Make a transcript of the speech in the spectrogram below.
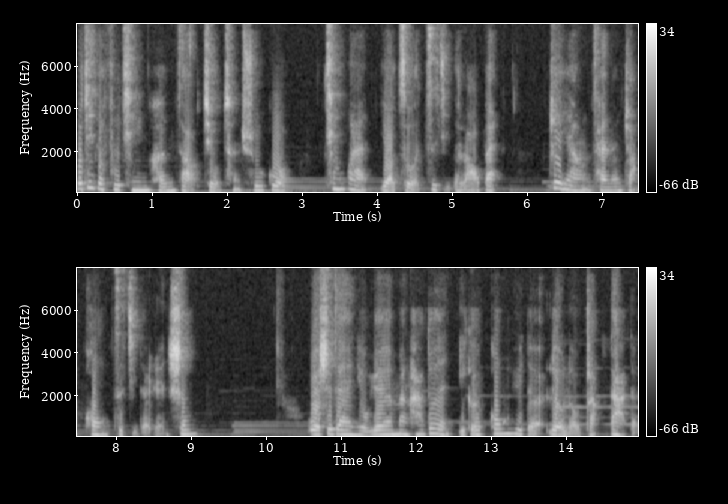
我记得父亲很早就曾说过：“千万要做自己的老板，这样才能掌控自己的人生。”我是在纽约曼哈顿一个公寓的六楼长大的。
